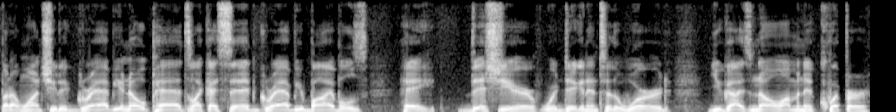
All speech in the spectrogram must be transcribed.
but I want you to grab your notepads. Like I said, grab your Bibles. Hey, this year we're digging into the Word you guys know I'm an equiper.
